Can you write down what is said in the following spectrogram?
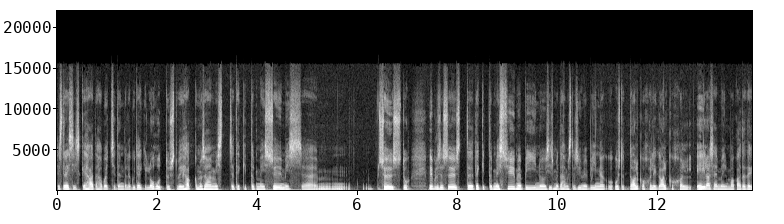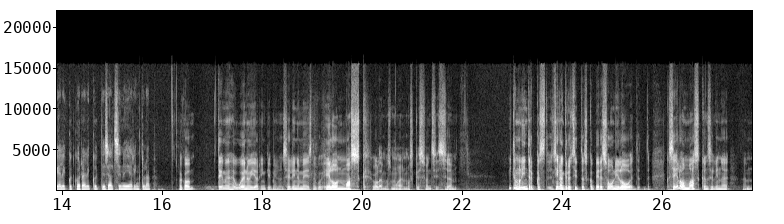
see stressis keha tahab otsida endale kuidagi lohutust või hakkamasaamist, see tekitab meis söömis ähm, sööstu, võib-olla see sööst tekitab meis süümepiinu, siis me tahame seda süümepiina kustutada alkoholiga, alkohol ei lase meil magada tegelikult korralikult ja sealt see nõiaring tuleb. aga teeme ühe uue nõiaringi, meil on selline mees nagu Elon Musk olemas maailmas, kes on siis äh, ütle mulle, Indrek, kas sina kirjutasid tast ka persooni loo, et, et kas Elon Musk on selline ähm,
